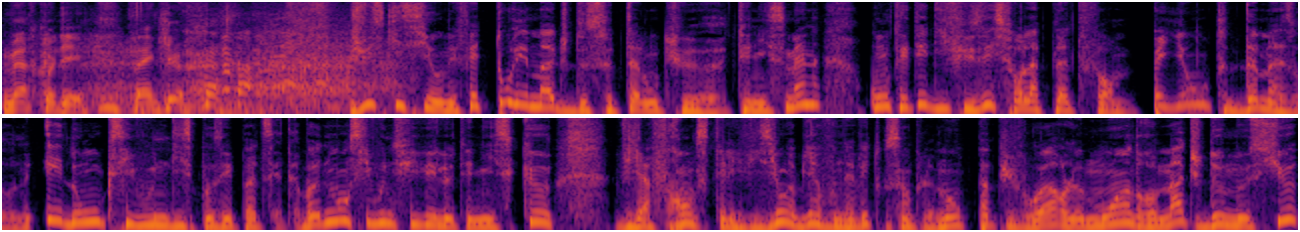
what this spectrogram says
mercredi. Thank you. Jusqu'ici, en effet, tous les matchs de ce talentueux euh, tennisman ont été diffusés sur la plateforme payante d'Amazon. Et donc, si vous ne disposez pas de cet abonnement, si vous ne suivez le tennis que via France Télévisions, eh bien, vous n'avez tout simplement pas pu voir le moindre match de Monsieur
